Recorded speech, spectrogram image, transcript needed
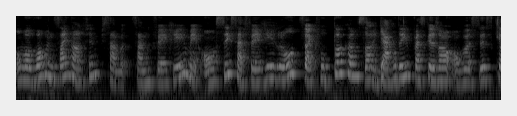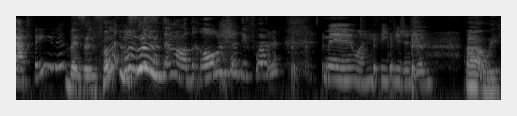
on va voir une scène dans le film, puis ça, va- ça nous fait rire, mais on sait que ça fait rire l'autre, fait qu'il faut pas comme se regarder, parce que genre, on va s'esclaffer. Ben c'est le fun ça. c'est tellement drôle, là, des fois, là. Mais, ouais, vive les jujubes. Ah oui,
